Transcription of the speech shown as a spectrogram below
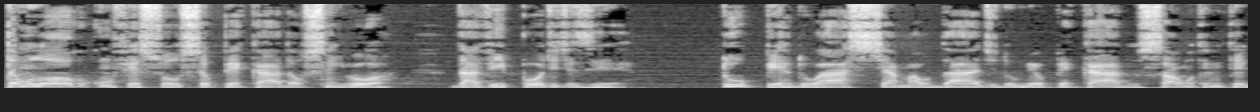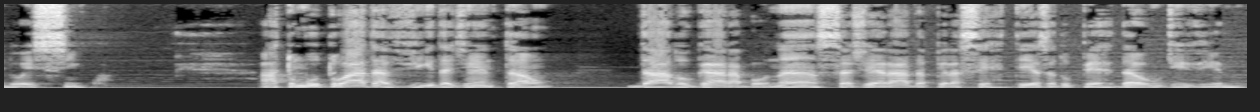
Tão logo confessou o seu pecado ao Senhor, Davi pôde dizer: Tu perdoaste a maldade do meu pecado. Salmo 32, 5. A tumultuada vida de então dá lugar à bonança gerada pela certeza do perdão divino.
